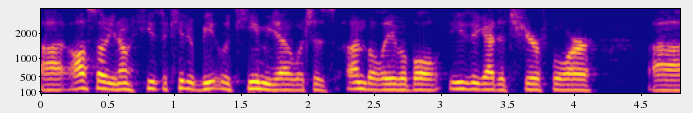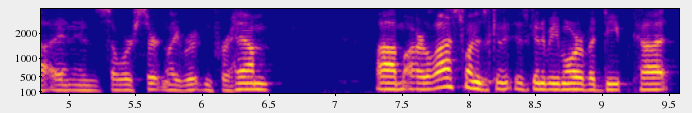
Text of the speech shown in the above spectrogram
Uh, also, you know, he's a kid who beat leukemia, which is unbelievable. Easy guy to cheer for. Uh, and, and, so we're certainly rooting for him. Um, our last one is going to be more of a deep cut.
